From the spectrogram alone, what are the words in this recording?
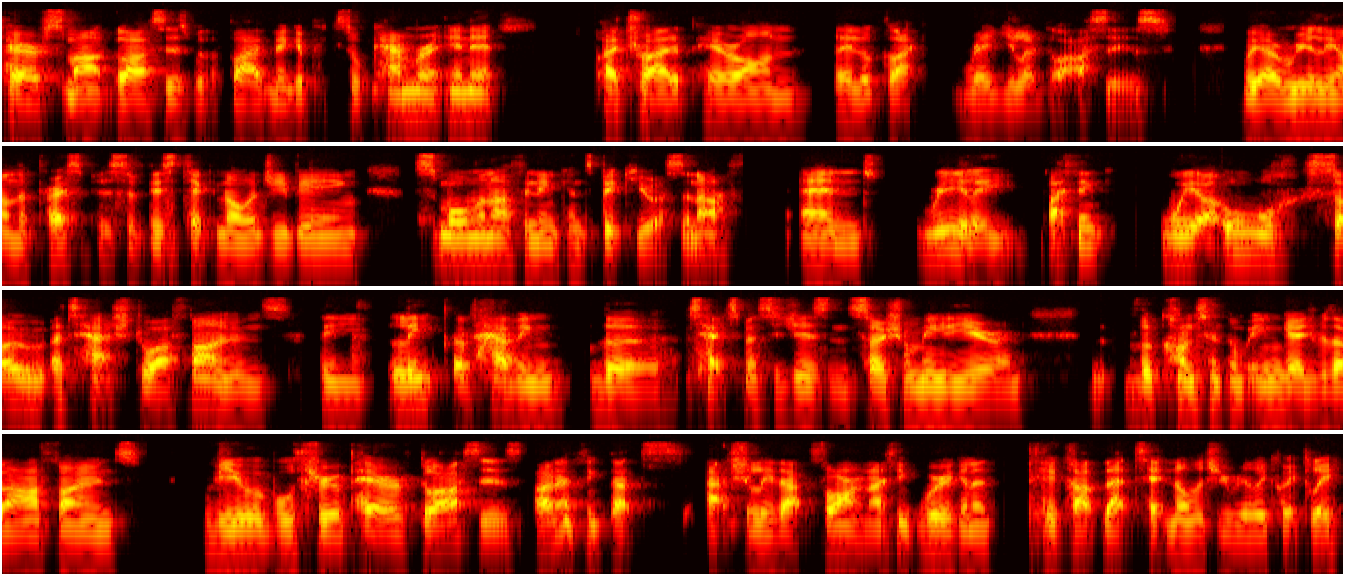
pair of smart glasses with a 5 megapixel camera in it. I tried a pair on, they look like regular glasses. We are really on the precipice of this technology being small enough and inconspicuous enough. And really, I think we are all so attached to our phones. The leap of having the text messages and social media and the content that we engage with on our phones viewable through a pair of glasses, I don't think that's actually that foreign. I think we're going to pick up that technology really quickly.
